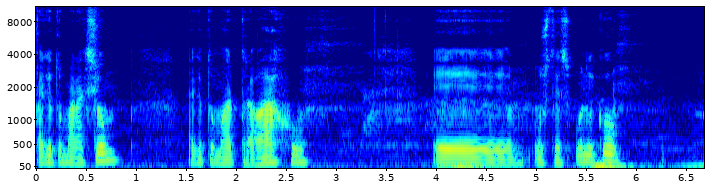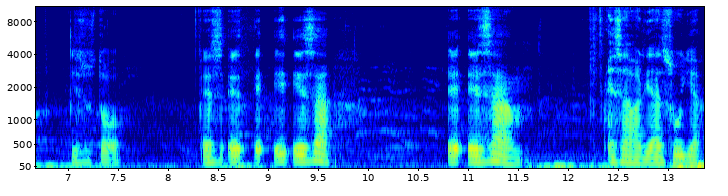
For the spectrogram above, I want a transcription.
hay que tomar acción, hay que tomar trabajo. Eh, usted es único y eso es todo. Es, esa, esa, esa variedad suya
